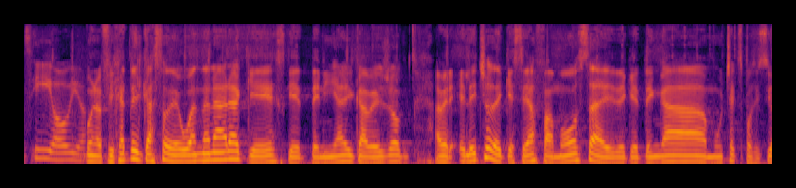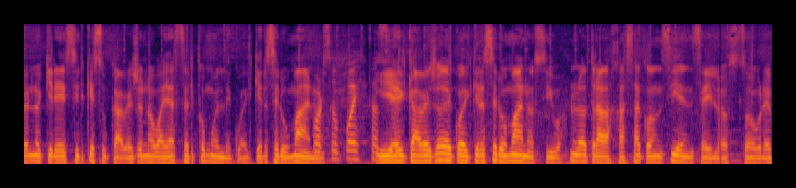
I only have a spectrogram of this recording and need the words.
Sí, obvio. Bueno, fíjate el caso de Wanda Nara, que es que tenía el cabello. A ver, el hecho de que sea famosa y de que tenga mucha exposición no quiere decir que su cabello no vaya a ser como el de cualquier ser humano. Por supuesto. Y el cabello de cualquier ser humano, si vos no lo trabajas a conciencia y lo sobre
